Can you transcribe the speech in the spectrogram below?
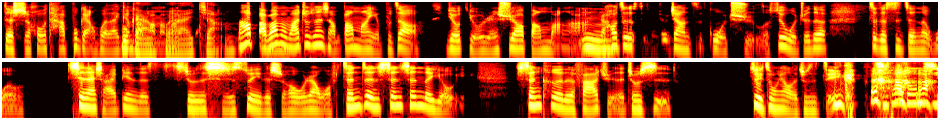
的时候，他不敢回来跟爸爸妈妈讲，然后爸爸妈妈就算想帮忙，也不知道有有人需要帮忙啊，然后这个事情就这样子过去了。所以我觉得这个是真的。我现在小孩变得就是十岁的时候，让我真正深深的有深刻的发觉的就是。最重要的就是这个，其他东西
